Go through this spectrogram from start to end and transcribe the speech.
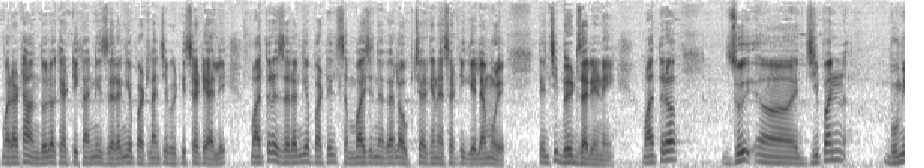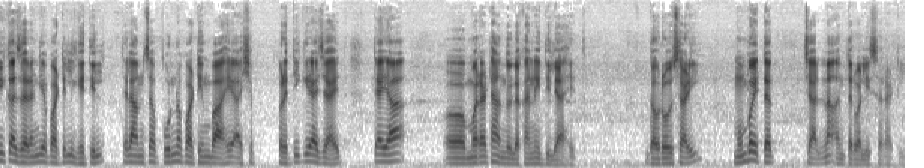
मराठा आंदोलक या ठिकाणी जरंगे पाटलांच्या भेटीसाठी आले. मात्र जरंगे पाटील संभाजीनगरला उपचार घेण्यासाठी गेल्यामुळे त्यांची भेट झाली नाही. मात्र जो जी पण भूमिका जरंगे पाटील घेतील त्याला आमचा पूर्ण पाठिंबा आहे अशा प्रतिक्रिया ज्या आहेत त्या या मराठा आंदोलकांनी दिल्या आहेत. गौरवसाळी मुंबई तक जालना अंतरवाली सराटी.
